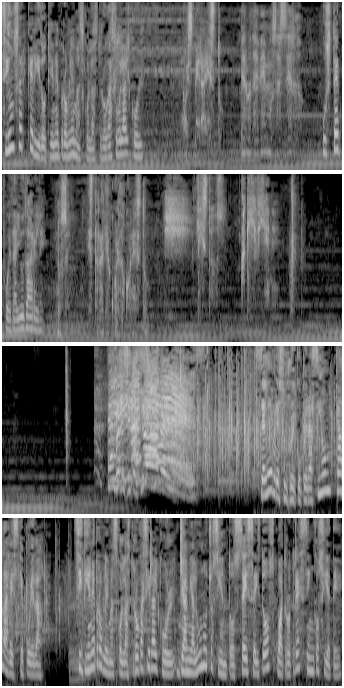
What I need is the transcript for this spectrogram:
Si un ser querido tiene problemas con las drogas o el alcohol, No espera esto. Pero debemos hacerlo. usted puede ayudarle. No sé. ¿Estará de acuerdo con esto? ¿Listos? Aquí viene. Felicitaciones. Celebre su recuperación cada vez que pueda. Si tiene problemas con las drogas y el alcohol, llame al 1-800-662-4357.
